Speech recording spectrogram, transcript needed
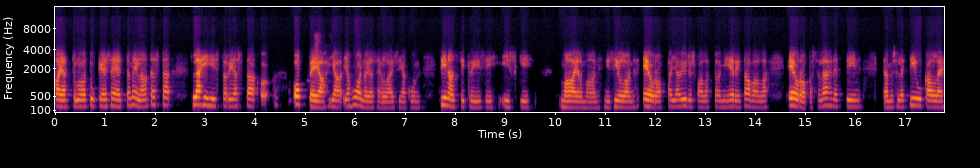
ajattelua tukee se, että meillä on tästä lähihistoriasta oppeja ja, ja huonoja sellaisia, kun finanssikriisi iski maailmaan, niin silloin Eurooppa ja Yhdysvallat toimii eri tavalla. Euroopassa lähdettiin tämmöiselle tiukalle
